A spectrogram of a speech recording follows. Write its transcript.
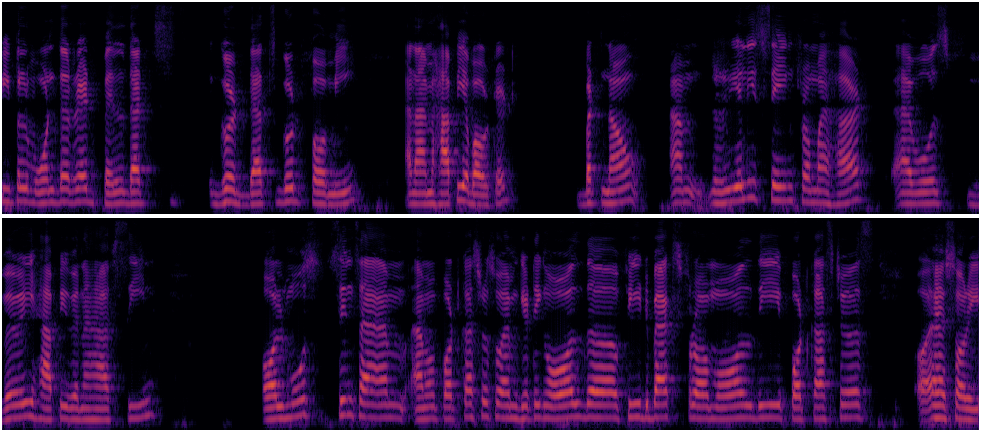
people want the red pill. That's good. That's good for me and I'm happy about it. But now I'm really saying from my heart I was very happy when I have seen almost since i am i'm a podcaster so i'm getting all the feedbacks from all the podcasters uh, sorry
